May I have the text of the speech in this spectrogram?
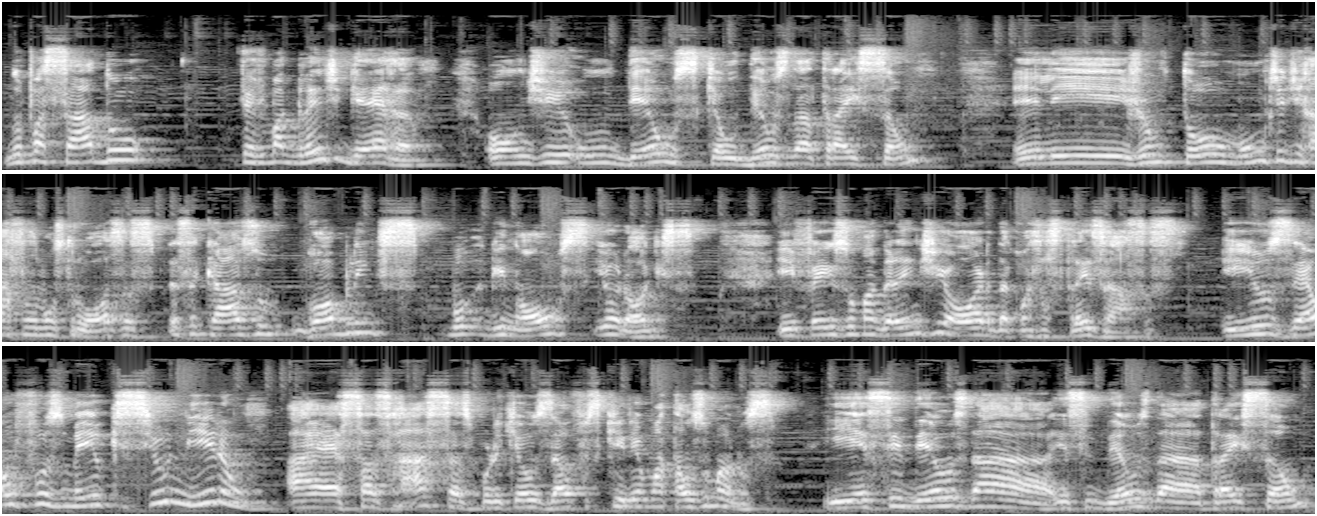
No passado teve uma grande guerra onde um deus, que é o deus da traição, ele juntou um monte de raças monstruosas, nesse caso, goblins, gnolls e orogs, e fez uma grande horda com essas três raças. E os elfos meio que se uniram a essas raças porque os elfos queriam matar os humanos. E esse deus da, esse deus da traição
